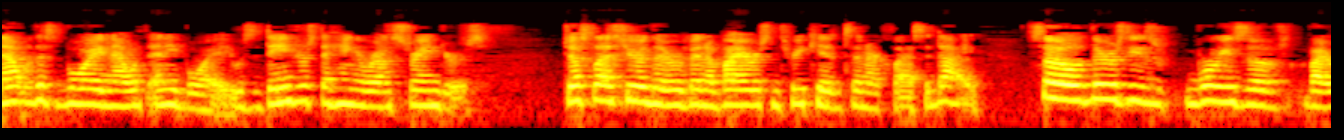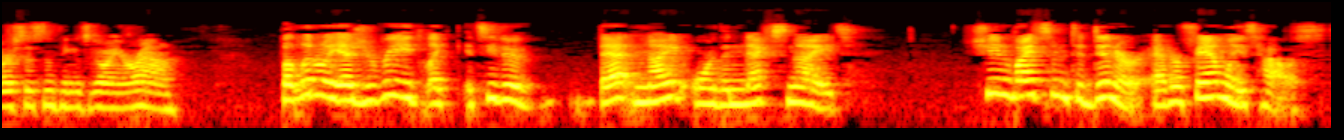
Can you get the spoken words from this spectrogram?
Not with this boy, not with any boy. It was dangerous to hang around strangers. Just last year, there had been a virus and three kids in our class had died. So there's these worries of viruses and things going around. But literally, as you read, like, it's either that night or the next night, she invites him to dinner at her family's house.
